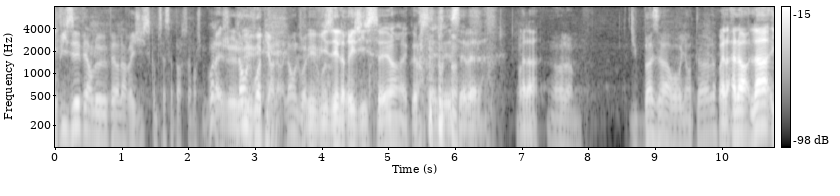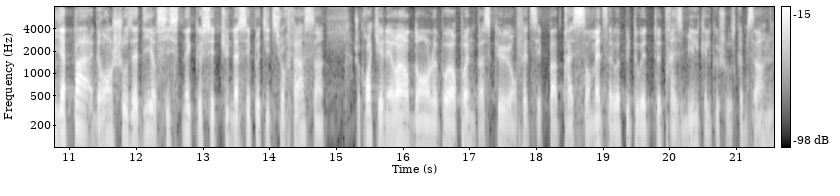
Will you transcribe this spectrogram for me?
faut viser vers, le, vers la régie, comme ça, ça marche, ça marche mieux. Voilà. Bah, je- là, je on le voit bien. Là, là on le Je voit vais bien, voilà. viser le régisseur, et comme ça, je- ça va. Voilà. Voilà. Du bazar oriental. Voilà. Alors là, il n'y a pas grand-chose à dire, si ce n'est que c'est une assez petite surface. Je crois qu'il y a une erreur dans le PowerPoint parce que en fait, c'est pas 1300 mètres, ça doit plutôt être 13 000, quelque chose comme ça. Mhm.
